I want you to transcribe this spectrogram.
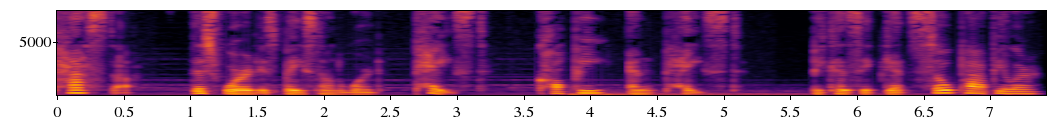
pasta, this word is based on the word paste, copy and paste, because it gets so popular,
